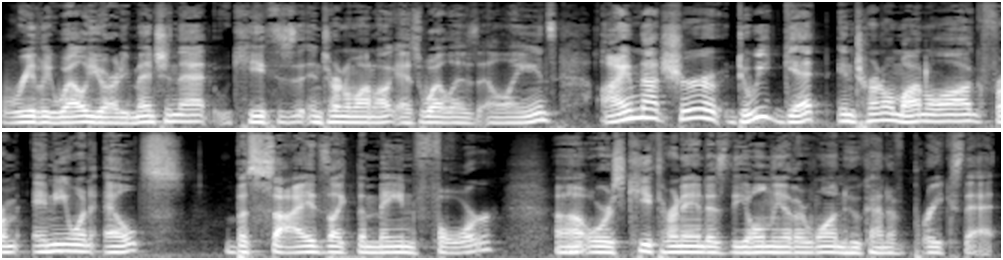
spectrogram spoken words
really well. You already mentioned that Keith's internal monologue as well as Elaine's. I'm not sure. Do we get internal monologue from anyone else besides like the main four, uh, or is Keith Hernandez the only other one who kind of breaks that?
